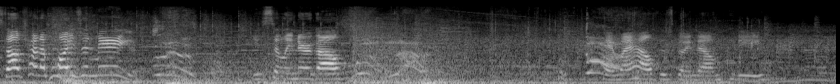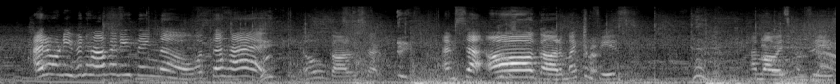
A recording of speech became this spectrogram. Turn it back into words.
Stop trying to poison me! You silly Nergal. Okay, my health is going down pretty... I don't even have anything though. What the heck? Oh god, I'm stuck. I'm stuck. Oh god, am I confused? I'm always confused.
